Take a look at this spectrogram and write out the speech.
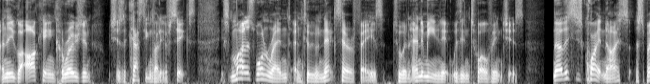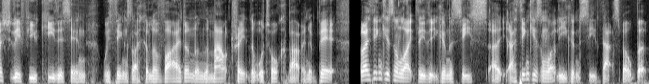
And then you've got Arcane Corrosion, which is a casting value of 6. It's minus 1 rend until your next Terra phase to an enemy unit within 12 inches. Now, this is quite nice, especially if you key this in with things like a Leviadon and the mount trait that we'll talk about in a bit. But I think it's unlikely that you're going to see. Uh, I think it's unlikely you're going to see that spell, but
